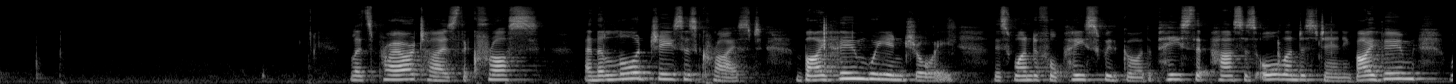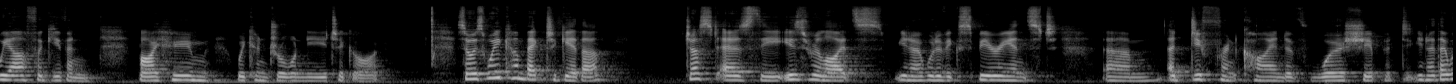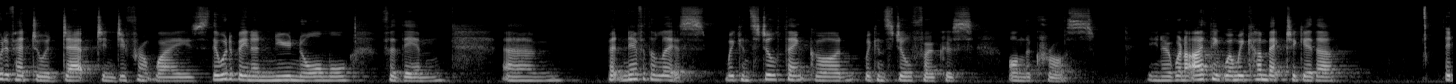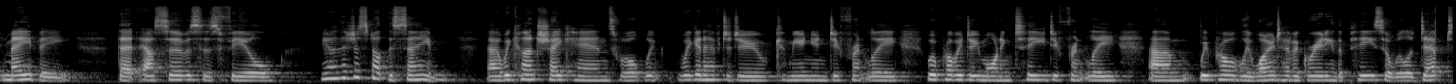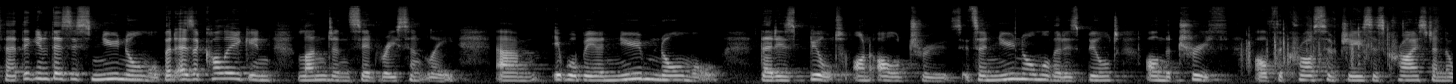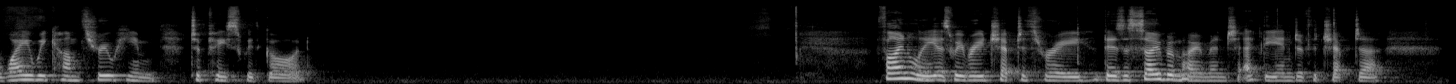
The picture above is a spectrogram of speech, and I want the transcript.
Let's prioritize the cross and the Lord Jesus Christ, by whom we enjoy this wonderful peace with God, the peace that passes all understanding, by whom we are forgiven, by whom we can draw near to God. So as we come back together, just as the Israelites, you know, would have experienced um, a different kind of worship. You know, they would have had to adapt in different ways. There would have been a new normal for them. Um, but nevertheless, we can still thank God. We can still focus on the cross. You know, when I think when we come back together, it may be that our services feel, you know, they're just not the same. Uh, we can't shake hands. Well, we, we're going to have to do communion differently. We'll probably do morning tea differently. Um, we probably won't have a greeting of the peace, or we'll adapt that. You know, there's this new normal. But as a colleague in London said recently, um, it will be a new normal that is built on old truths. It's a new normal that is built on the truth of the cross of Jesus Christ and the way we come through Him to peace with God. Finally, as we read chapter 3, there's a sober moment at the end of the chapter.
